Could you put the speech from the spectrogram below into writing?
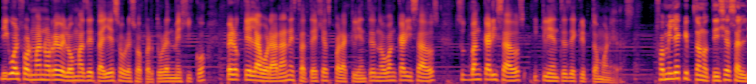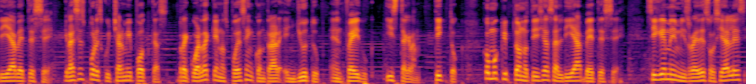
de igual forma no reveló más detalles sobre su apertura en México, pero que elaborarán estrategias para clientes no bancarizados, subbancarizados y clientes de criptomonedas. Familia Criptonoticias al Día BTC, gracias por escuchar mi podcast. Recuerda que nos puedes encontrar en YouTube, en Facebook, Instagram, TikTok como Criptonoticias al Día BTC. Sígueme en mis redes sociales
